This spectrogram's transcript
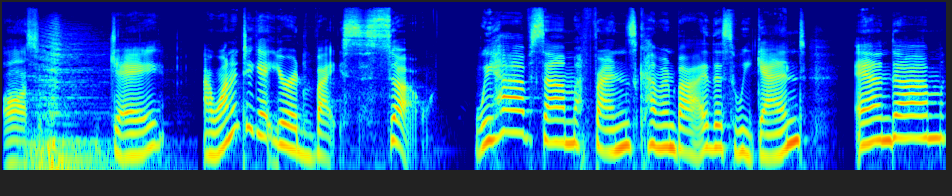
Awesome. Jay, I wanted to get your advice. So, we have some friends coming by this weekend, and um,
